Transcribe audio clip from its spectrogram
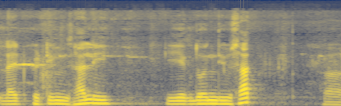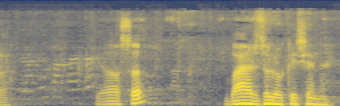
लाइट फिटिंग झाली की एक दोन दिवसात असं बाहेरचं लोकेशन आहे.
